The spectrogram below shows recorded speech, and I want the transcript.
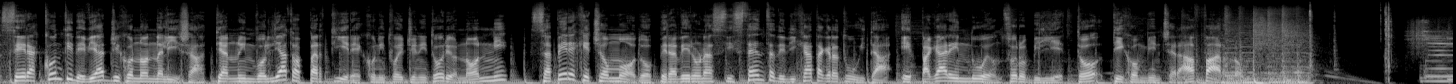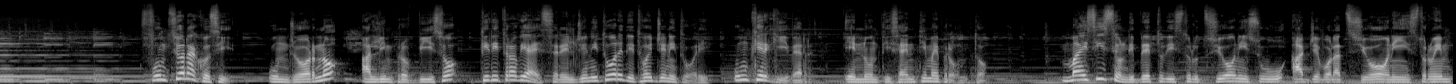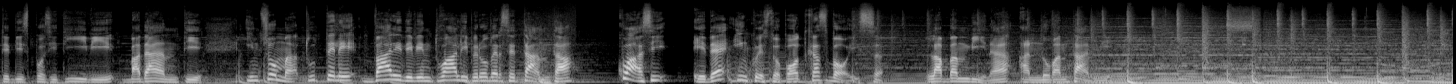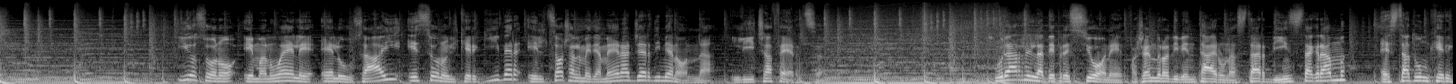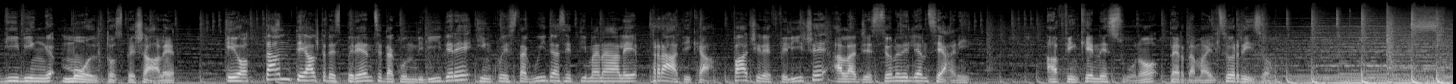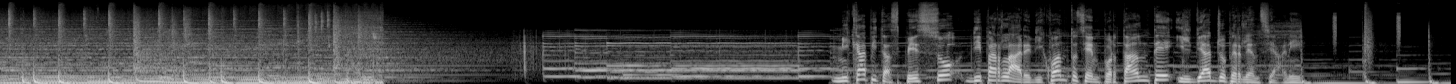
Se i racconti dei viaggi con nonna Licia ti hanno invogliato a partire con i tuoi genitori o nonni, sapere che c'è un modo per avere un'assistenza dedicata gratuita e pagare in due un solo biglietto ti convincerà a farlo. Funziona così. Un giorno, all'improvviso, ti ritrovi a essere il genitore dei tuoi genitori, un caregiver, e non ti senti mai pronto. Ma esiste un libretto di istruzioni su agevolazioni, strumenti e dispositivi, badanti, insomma tutte le varie ed eventuali per over 70? Quasi, ed è in questo podcast Voice. La bambina ha 90 anni. Io sono Emanuele Elo Usai e sono il caregiver e il social media manager di mia nonna, Licia Ferz. Curarle la depressione facendola diventare una star di Instagram è stato un caregiving molto speciale e ho tante altre esperienze da condividere in questa guida settimanale pratica, facile e felice alla gestione degli anziani, affinché nessuno perda mai il sorriso. Mi capita spesso di parlare di quanto sia importante il viaggio per gli anziani.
